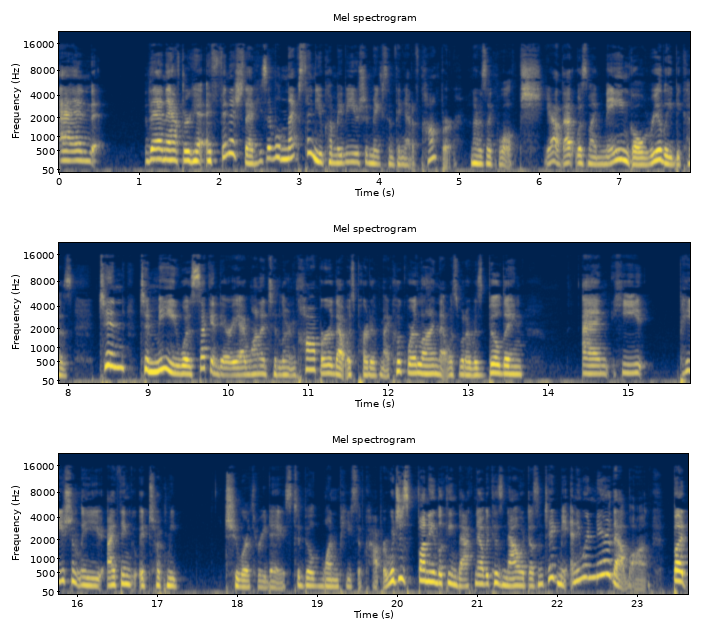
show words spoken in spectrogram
And then after I finished that, he said, "Well, next time you come, maybe you should make something out of copper." And I was like, "Well, psh, yeah, that was my main goal, really, because tin to me was secondary. I wanted to learn copper. That was part of my cookware line. That was what I was building." And he patiently, I think it took me two or three days to build one piece of copper, which is funny looking back now because now it doesn't take me anywhere near that long. But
